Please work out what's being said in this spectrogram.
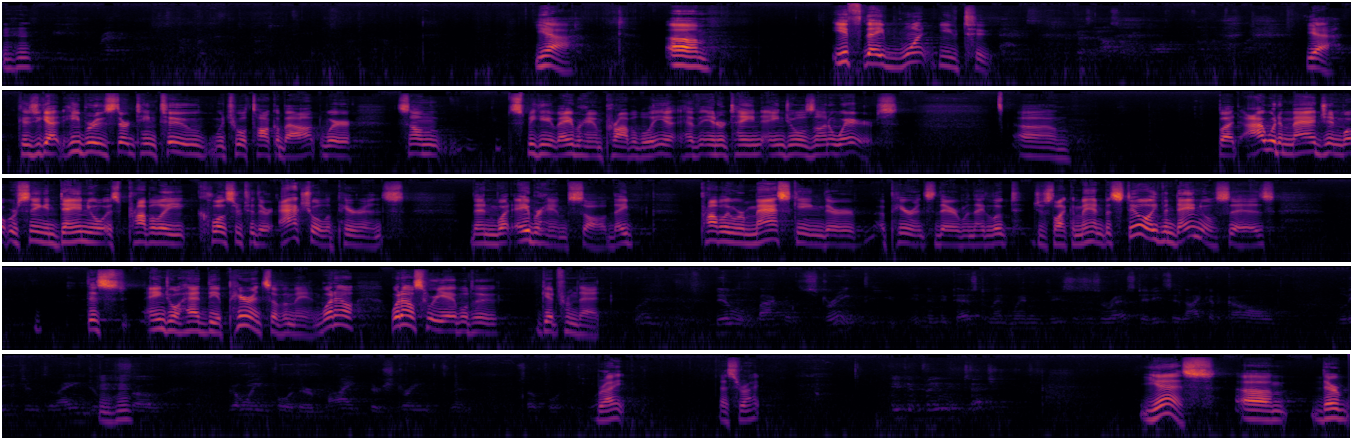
Mm-hmm. Yeah. Um, if they want you to. Yeah, because you got Hebrews 13:2, which we'll talk about, where some, speaking of Abraham, probably have entertained angels unawares. Um, but I would imagine what we're seeing in Daniel is probably closer to their actual appearance than what Abraham saw. They probably were masking their appearance there when they looked just like a man. But still, even Daniel says this angel had the appearance of a man. What, el- what else were you able to get from that? Mm-hmm. So going for their might, their strength, and so forth. Well. Right. That's right. Could feel him touching. Yes. Um, there,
